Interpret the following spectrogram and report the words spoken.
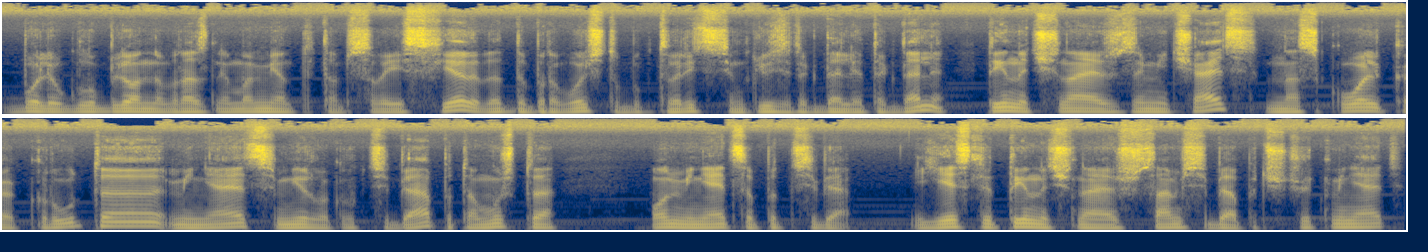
более углубленно в разные моменты там своей сферы, да, добровольчества, благотворительности, инклюзии и так далее, и так далее, ты начинаешь замечать, насколько круто меняется мир вокруг тебя, потому что он меняется под тебя. Если ты начинаешь сам себя по чуть-чуть менять,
